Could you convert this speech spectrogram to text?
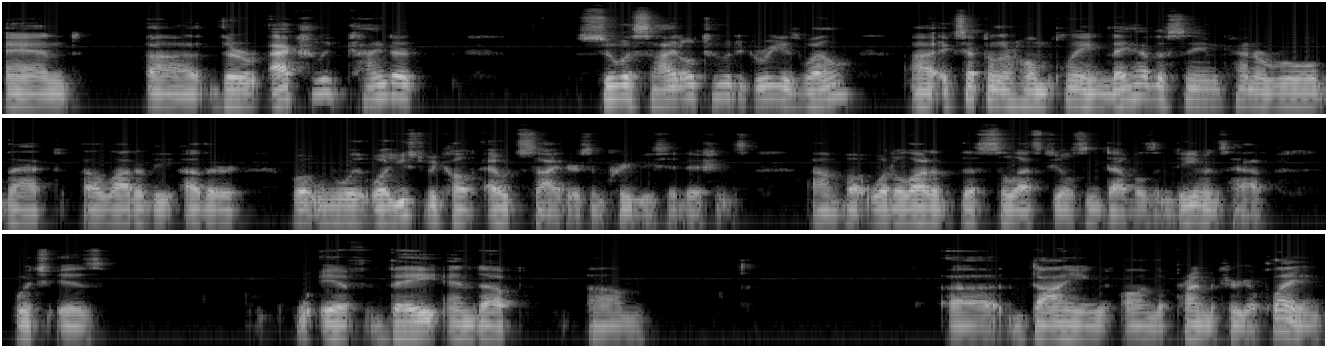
and uh, they're actually kind of suicidal to a degree as well, uh, except on their home plane. They have the same kind of rule that a lot of the other what what used to be called outsiders in previous editions, um, but what a lot of the Celestials and Devils and Demons have, which is if they end up um, uh, dying on the prime material plane,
